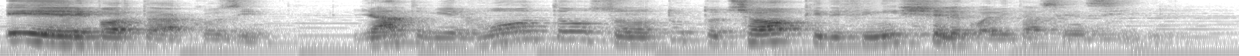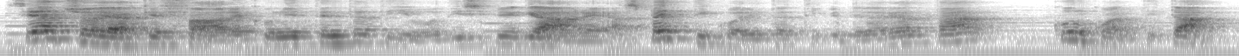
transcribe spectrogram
e riporta così Gli atomi e il vuoto sono tutto ciò che definisce le qualità sensibili. Si ha cioè a che fare con il tentativo di spiegare aspetti qualitativi della realtà con quantità,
